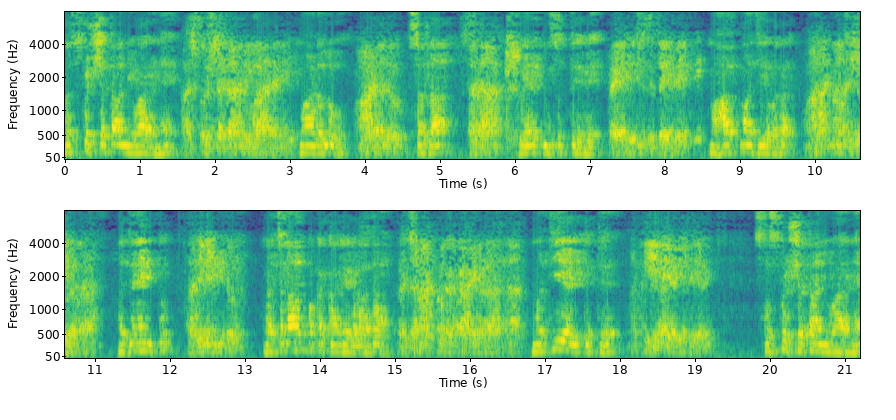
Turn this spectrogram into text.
ಅಸ್ಪೃಶ್ಯತಾ ನಿವಾರಣೆ ಅಸ್ಪೃಶ್ಯತಾ ನಿವಾರಣೆ ಮಾಡಲು ಮಾಡಲು ಸದಾ ಸದಾ ಪ್ರಯತ್ನಿಸುತ್ತೇವೆ. ಪ್ರಯತ್ನಿಸುತ್ತೇವೆ. ಮಹಾತ್ಮಾಜಿಯವರ ಮಹಾತ್ಮಾಜಿಯವರ ಹದಿನೆಂಟು ಹದಿನೆಂಟು ರಚನಾತ್ಮಕ ಕಾರ್ಯಗಳಾದ ರಚನಾತ್ಮಕ ಕಾರ್ಯಗಳಾದ ಮತೀಯ ಐಕ್ಯತೆ ಮತೀಯತೆ ಅಸ್ಪೃಶ್ಯತಾ ನಿವಾರಣೆ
